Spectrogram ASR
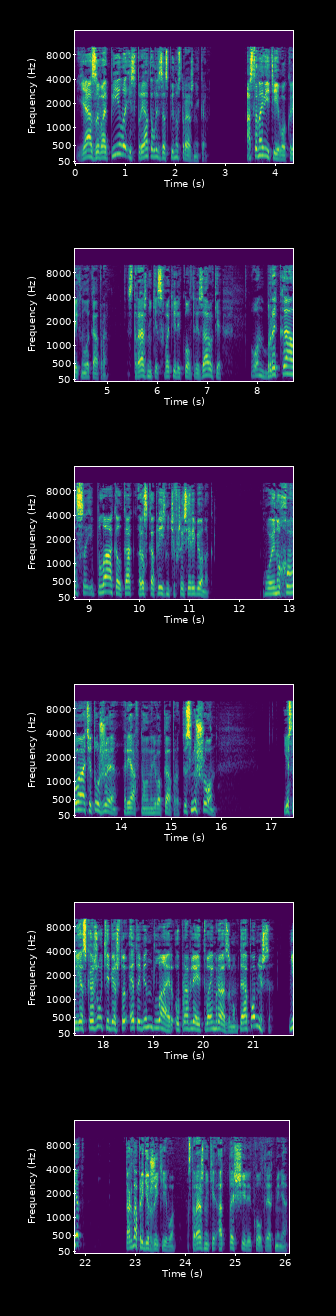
Я завопила и спряталась за спину стражника. «Остановите его!» — крикнула Капра. Стражники схватили Колтри за руки. Он брыкался и плакал, как раскопризничавшийся ребенок. «Ой, ну хватит уже!» — рявкнула на него Капра. «Ты смешон! Если я скажу тебе, что это Виндлайер управляет твоим разумом, ты опомнишься? Нет? Тогда придержите его». Стражники оттащили Колтри от меня.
